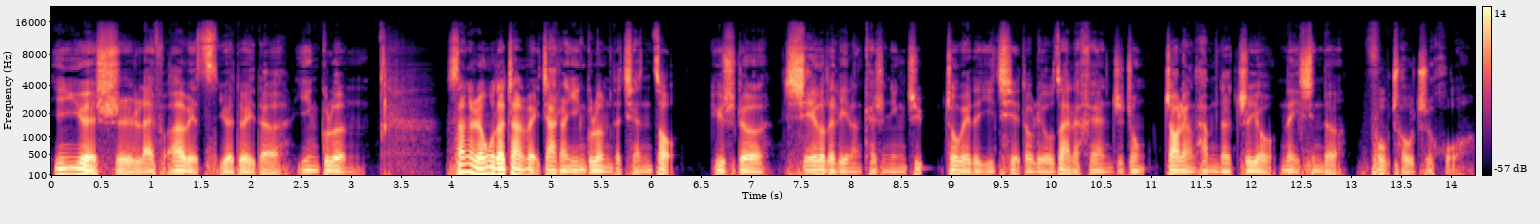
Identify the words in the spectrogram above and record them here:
音乐是 Life Avis 乐队的《In Gloom》，三个人物的站位加上《In Gloom》的前奏，预示着邪恶的力量开始凝聚，周围的一切都留在了黑暗之中，照亮他们的只有内心的复仇之火。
